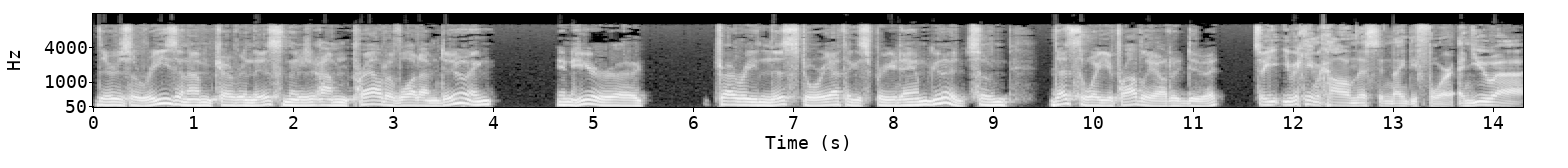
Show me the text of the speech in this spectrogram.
there's a reason I'm covering this and I'm proud of what I'm doing. And here, uh, try reading this story. I think it's pretty damn good. So that's the way you probably ought to do it. So you, became a columnist in 94 and you, uh,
